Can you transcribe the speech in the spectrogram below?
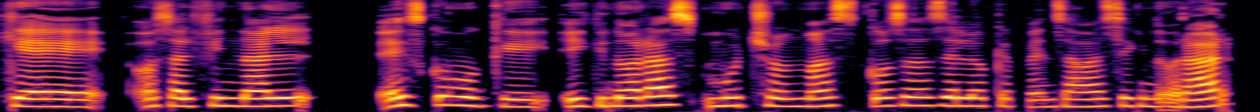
que, o sea, al final es como que ignoras mucho más cosas de lo que pensabas ignorar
